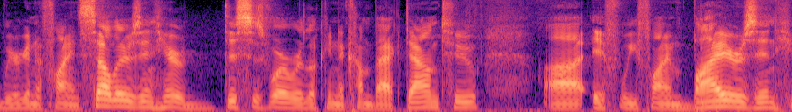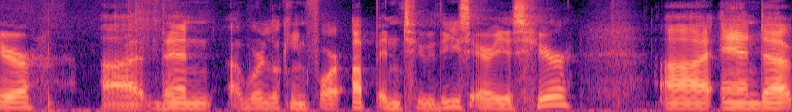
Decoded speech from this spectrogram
we're going to find sellers in here this is where we're looking to come back down to uh, if we find buyers in here uh, then we're looking for up into these areas here uh, and uh,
